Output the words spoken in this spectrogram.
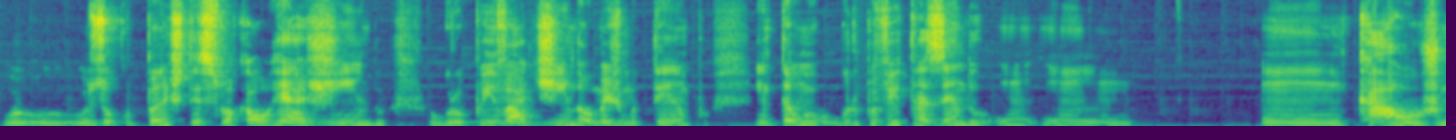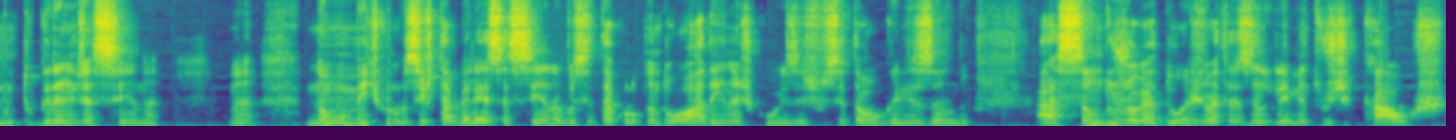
o, o, os ocupantes desse local reagindo, o grupo invadindo ao mesmo tempo. Então o grupo veio trazendo um, um, um, um caos muito grande à cena. Né? Normalmente, quando você estabelece a cena, você está colocando ordem nas coisas, você está organizando. A ação dos jogadores vai trazendo elementos de caos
